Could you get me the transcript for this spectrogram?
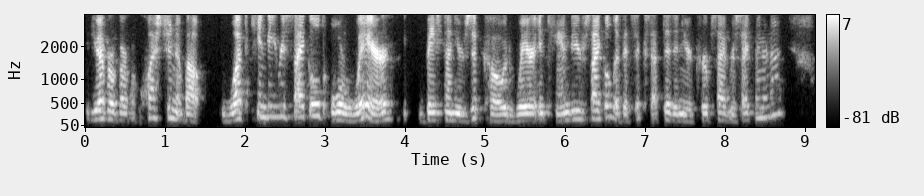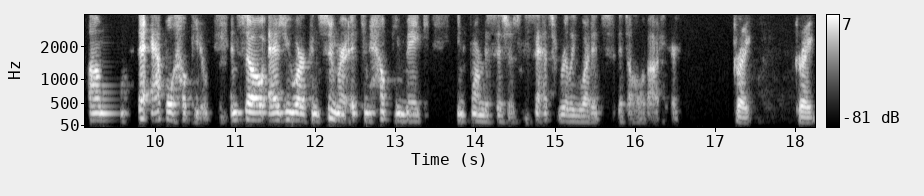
If you ever have a question about what can be recycled or where, based on your zip code, where it can be recycled, if it's accepted in your curbside recycling or not, um, that app will help you. And so as you are a consumer, it can help you make informed decisions. That's really what it's it's all about here. Great, great.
